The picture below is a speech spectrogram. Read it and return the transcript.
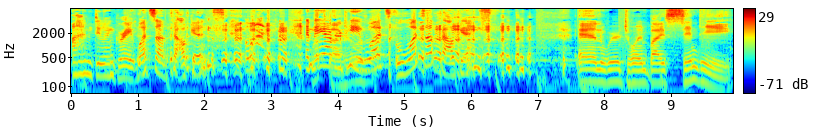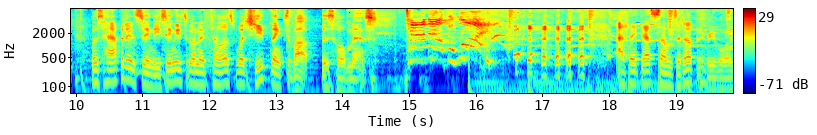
I'm doing great. What's up, Falcons? and may I repeat, what's what's up, Falcons? And we're joined by Cindy. What's happening, Cindy? Cindy's going to tell us what she thinks about this whole mess. Time out for what? I think that sums it up, everyone.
